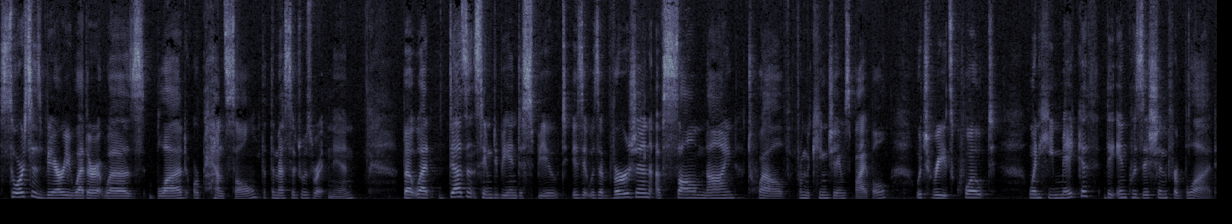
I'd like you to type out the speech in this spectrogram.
Sources vary whether it was blood or pencil that the message was written in. But what doesn't seem to be in dispute is it was a version of Psalm 9:12 from the King James Bible, which reads, quote, "When he maketh the inquisition for blood,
